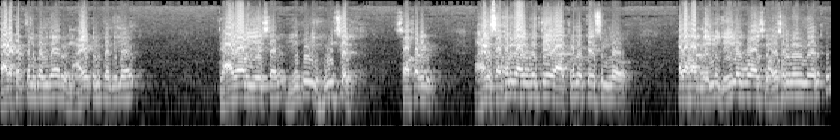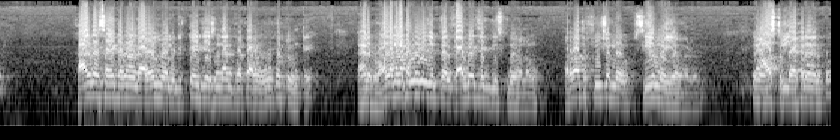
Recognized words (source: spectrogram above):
కార్యకర్తలు కదిలారు నాయకులు కదిలారు త్యాగాలు చేశారు ఇంక్లూడింగ్ హిమ్సెల్ఫ్ సఫరింగ్ ఆయన సఫర్ కాకపోతే అక్రమ కేసుల్లో పదహారు నెలలు జైల్లో పోవాల్సిన అవసరం ఏమి ఆయనకు? కాంగ్రెస్ హైకమాండ్ ఆ రోజు వాళ్ళు డిక్టేట్ చేసిన దాని ప్రకారం ఊకొట్టి ఉంటే ఆయనకు వాళ్ళ మాటలోనే చెప్పారు క్యాబినెట్లోకి తీసుకునే వాళ్ళము తర్వాత ఫ్యూచర్లో సీఎం అయ్యేవాడు. ఏం ఆస్తులు లేకనే అనుకో?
